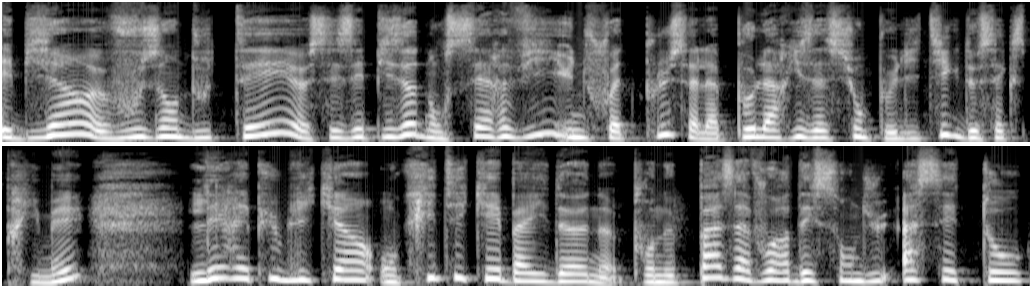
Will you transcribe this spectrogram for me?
Eh bien, vous en doutez, ces épisodes ont servi une fois de plus à la polarisation politique de s'exprimer. Les républicains ont critiqué Biden pour ne pas avoir descendu assez tôt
